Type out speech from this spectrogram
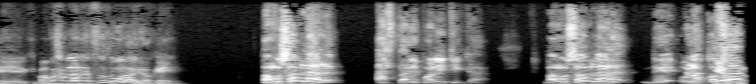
¿que, ¿Vamos a hablar de fútbol hoy o qué? Vamos a hablar hasta de política. Vamos a hablar de una cosa.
